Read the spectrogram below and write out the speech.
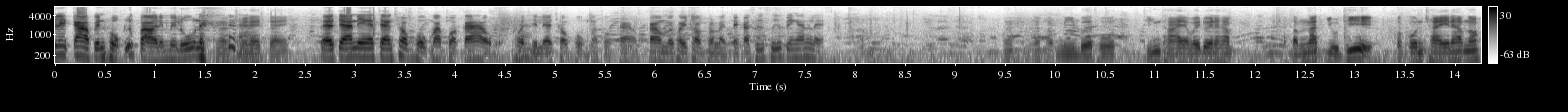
เลขเก้าเป็นหกหรือเปล่านี่ไม่รู้นะ ไม่แน่ใจแต่อาจารย์เองอาจารย์ชอบหกมากกว่าเก้างวดที่แล้วชอบหกมากกว่าเก้าเก้าไม่ค่อยชอบเท่าไหร่แต่ก็ซื้อๆไปงั้นแหละนะครับมีเบอร์โทรทิ้งท้ายเอาไว้ด้วยนะครับสำนักอยู่ที่ประโคนชัยนะครับเนาะ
